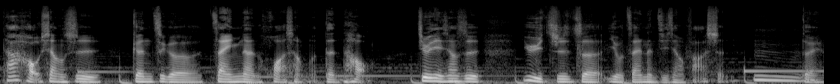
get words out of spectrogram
他好像是跟这个灾难画上了等号，就有点像是。预知着有灾难即将发生，嗯，对，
